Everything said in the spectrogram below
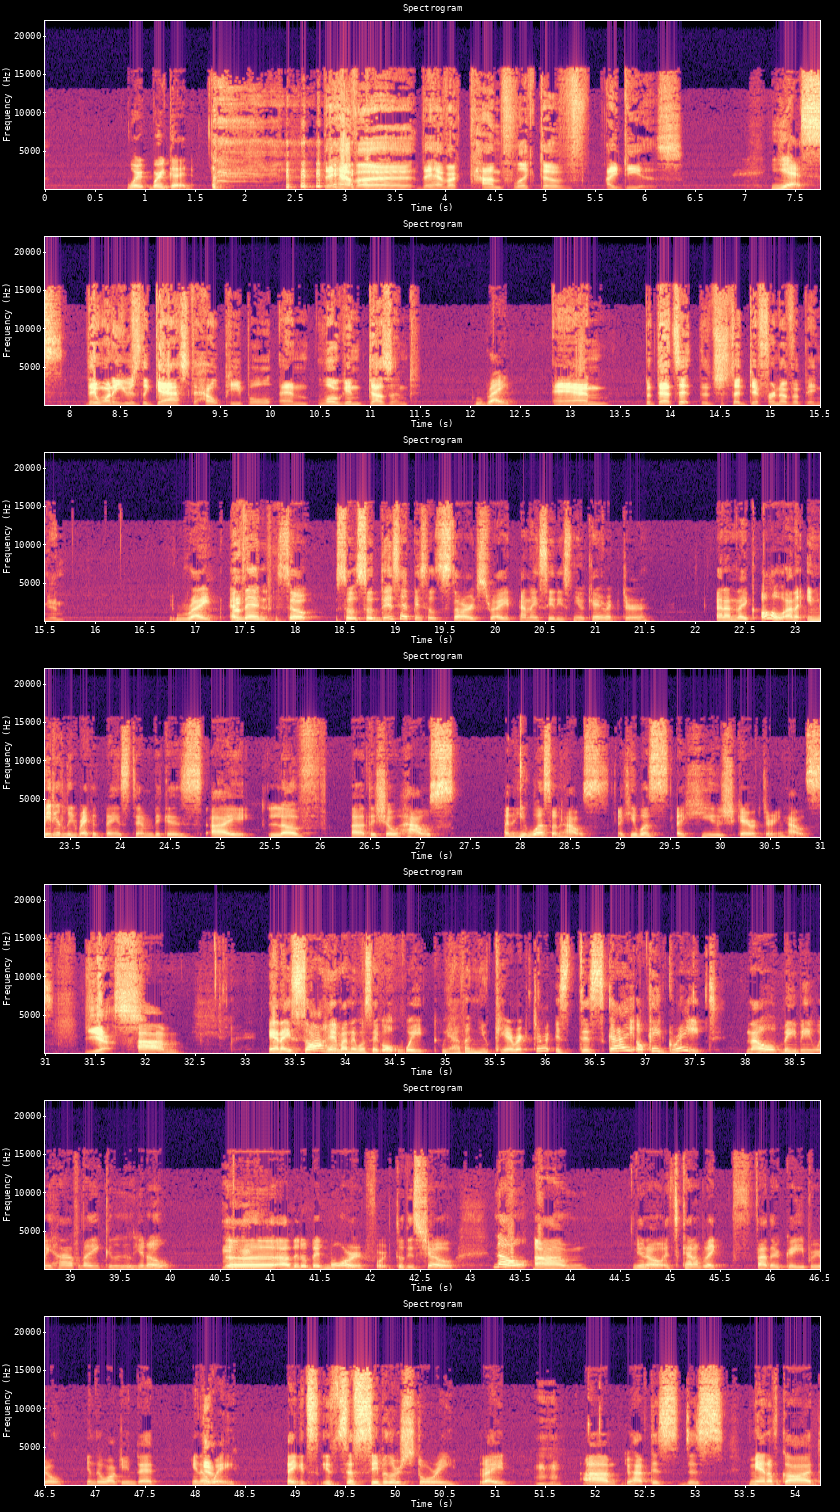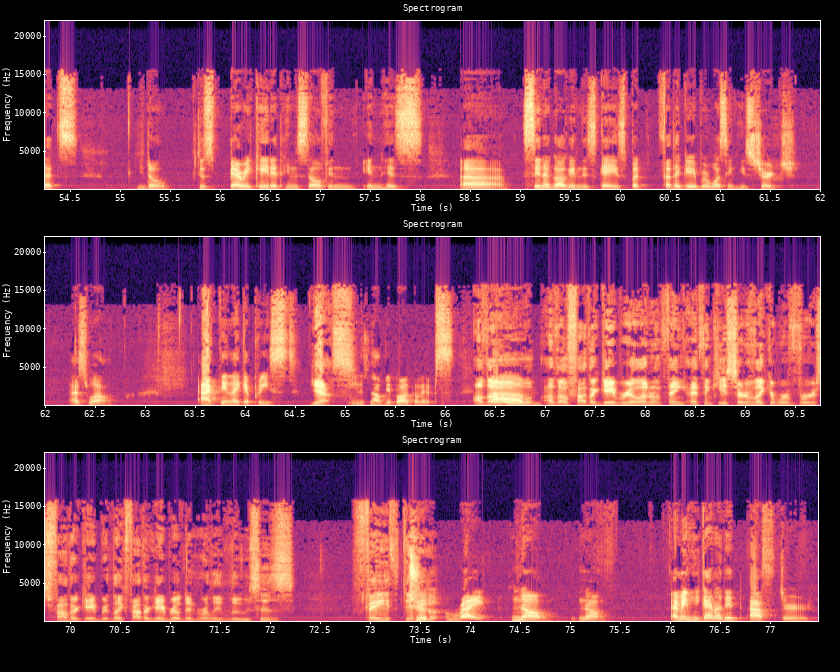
We're we're good. They have a they have a conflict of ideas. yes, They want to use the gas to help people, and Logan doesn't. right, And but that's it. That's just a different of opinion. right. And then so so so this episode starts right, and I see this new character, and I'm like, oh, and I immediately recognized him because I love uh, the show House, and he was on House. Like he was a huge character in House. Yes. Um, And I saw him and I was like, oh, wait, we have a new character? Is this guy? Okay, great. Now maybe we have like, you know, uh, a little bit more for to this show. No, um, you know, it's kind of like Father Gabriel in The Walking Dead in a Yeah. way. Like it's it's a similar story, right? Mm-hmm. Um, you have this this man of God that's, you know, just barricaded himself in in his uh, synagogue in this case, but Father Gabriel was in his church as well, acting like a priest Yes. in the zombie apocalypse. Although, Um, although Father Gabriel, I don't think. I think he's sort of like a reverse Father Gabriel. Like Father Gabriel didn't really lose his faith, did True, right? No, no. I mean, he kind of did after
